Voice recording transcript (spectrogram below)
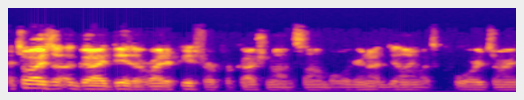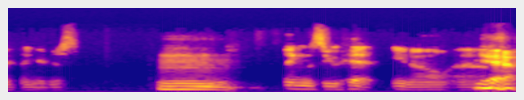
it's always a good idea to write a piece for a percussion ensemble where you're not dealing with chords or anything. You're just mm. Things you hit, you know, um, yeah,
